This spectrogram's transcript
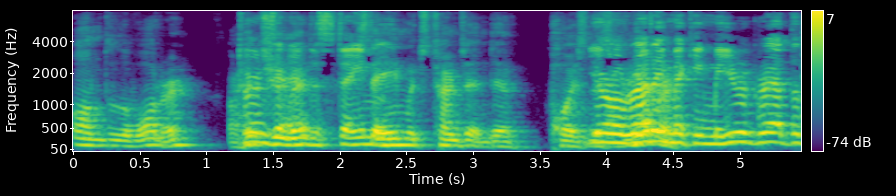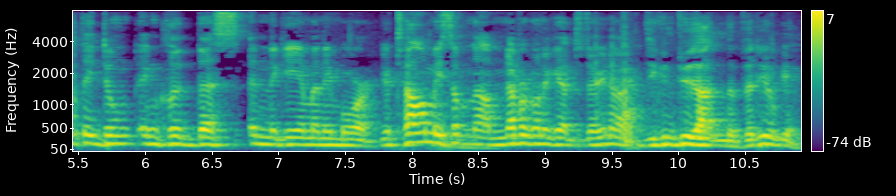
onto the water or Turns it into steam. steam, which turns it into poisonous. You're already vapor. making me regret that they don't include this in the game anymore. You're telling me something that I'm never going to get to do now. You can do that in the video game.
